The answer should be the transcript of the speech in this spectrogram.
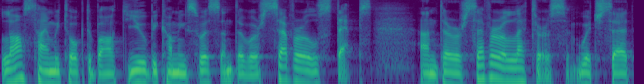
last time we talked about you becoming Swiss, and there were several steps, and there were several letters which said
